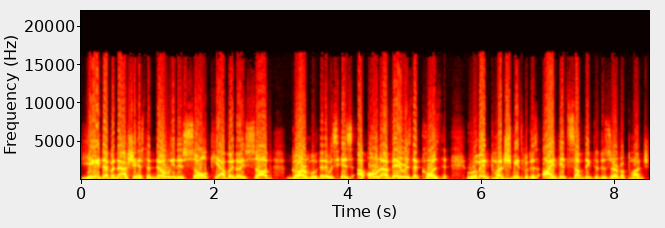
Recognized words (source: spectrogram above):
Yeda Banashe has to know in his soul ki garmu that it was his own averas that caused it. Ruvain punched me it's because I did something to deserve a punch.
